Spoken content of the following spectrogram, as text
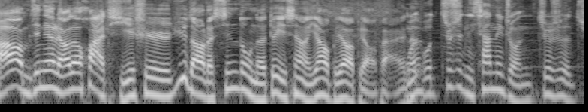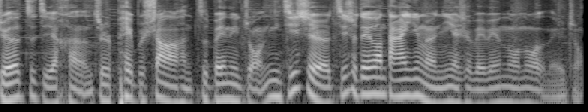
好，我们今天聊的话题是遇到了心动的对象要不要表白呢？我我就是你像那种就是觉得自己很就是配不上很自卑那种，你即使即使对方答应了，你也是唯唯诺诺的那种。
